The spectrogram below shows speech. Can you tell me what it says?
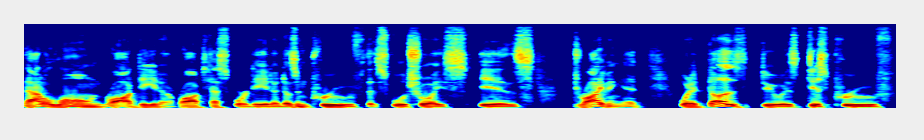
that alone, raw data, raw test score data, doesn't prove that school choice is driving it. What it does do is disprove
